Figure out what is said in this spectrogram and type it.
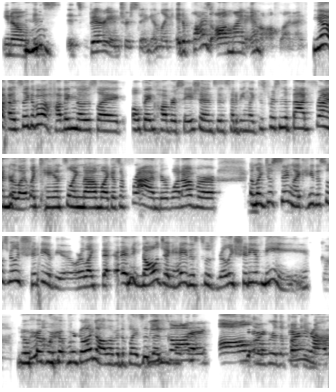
You know, mm-hmm. it's, it's very interesting. And like, it applies online and offline. I think. Yeah. It's like about having those like open conversations instead of being like, this person's a bad bad friend or like like canceling them like as a friend or whatever and like just saying like hey this was really shitty of you or like the, and acknowledging hey this was really shitty of me God. we're, we're, we're going all over the place with We've gone all very- over the fucking map.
